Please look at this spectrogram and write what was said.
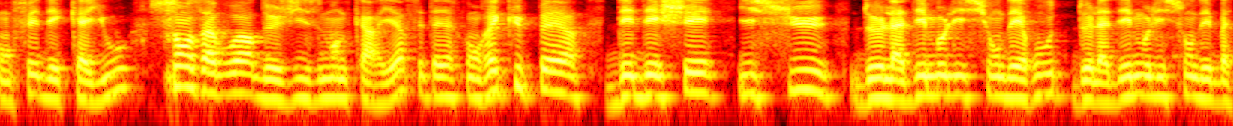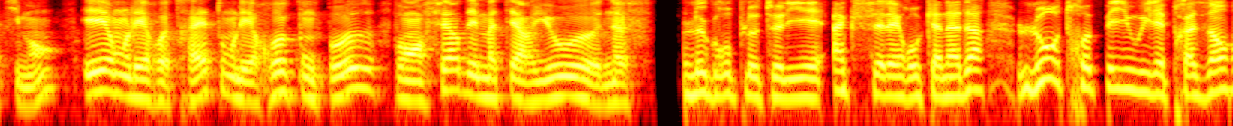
on fait des cailloux sans avoir de gisement de carrière. C'est-à-dire qu'on récupère des déchets issus de la démolition des routes, de la démolition des bâtiments, et on les retraite, on les recompose pour en faire des matériaux neufs. Le groupe L'Hôtelier accélère au Canada, l'autre pays où il est présent,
